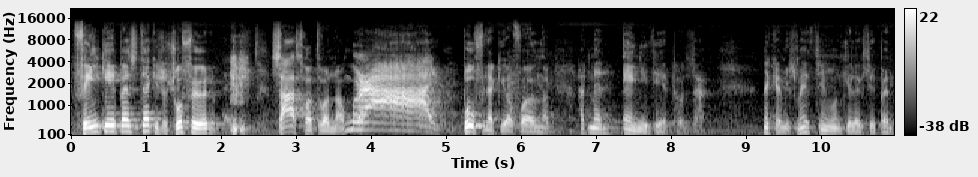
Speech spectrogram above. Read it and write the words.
fényképeztek, és a sofőr 160-nal, puff neki a falnak. Hát mert ennyit ért hozzá. Nekem is mercim van, kérlek szépen.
